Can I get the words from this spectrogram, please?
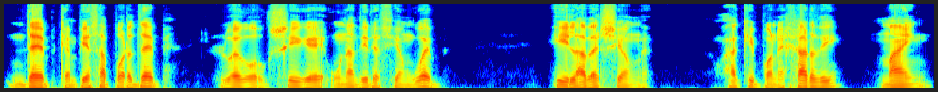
deb que empieza por deb luego sigue una dirección web y la versión aquí pone hardy mine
